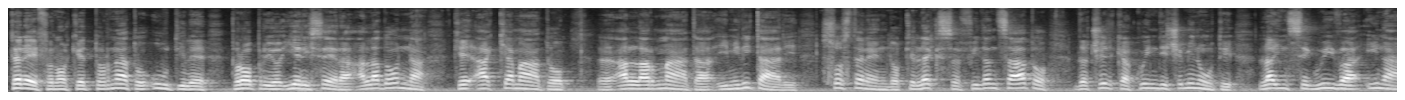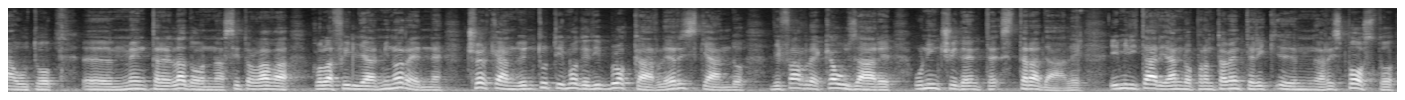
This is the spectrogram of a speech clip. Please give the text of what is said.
Telefono che è tornato utile proprio ieri sera alla donna che ha chiamato eh, all'armata i militari sostenendo che l'ex fidanzato da circa 15 minuti la inseguiva in auto eh, mentre la donna si trovava con la figlia minorenne cercando in tutti i modi di bloccarle rischiando di farle causare un incidente stradale. I militari hanno prontamente ri eh, risposto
